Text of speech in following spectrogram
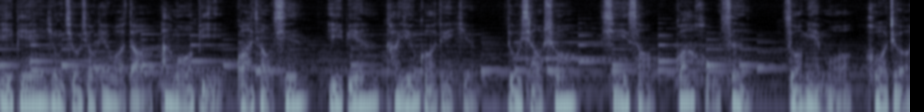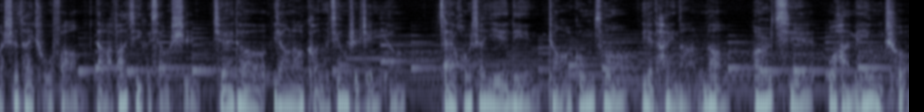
一边用舅舅给我的按摩笔刮脚心，一边看英国电影、读小说、洗澡。刮胡子、做面膜，或者是在厨房打发几个小时，觉得养老可能就是这样。在荒山野岭找个工作也太难了，而且我还没有车。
